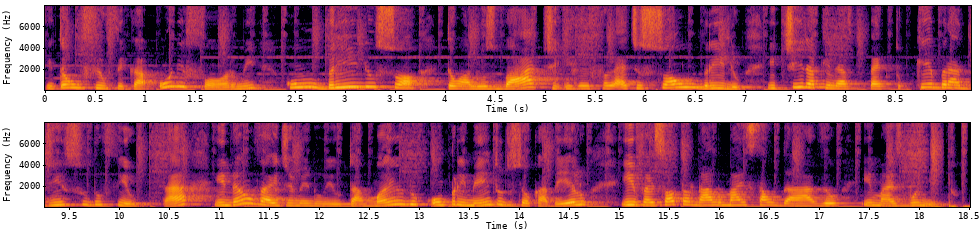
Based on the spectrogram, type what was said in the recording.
Então o fio fica uniforme com um brilho só. Então a luz bate e reflete só um brilho e tira aquele aspecto quebradiço do fio, tá? E não vai diminuir o tamanho do comprimento do seu cabelo e vai só torná-lo mais saudável e mais bonito.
